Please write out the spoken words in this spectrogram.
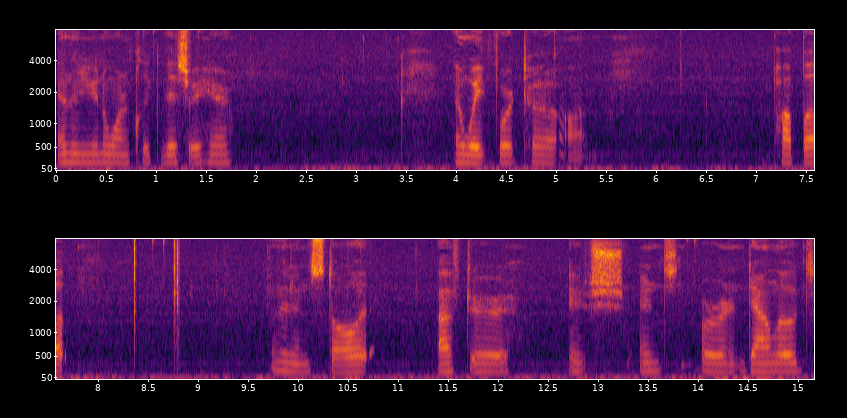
And then you're going to want to click this right here. And wait for it to um, pop up. And then install it. After it or downloads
